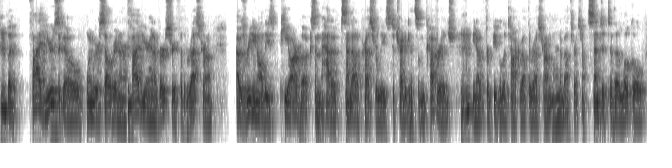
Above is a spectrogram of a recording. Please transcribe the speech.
hmm. but five years ago when we were celebrating our five year anniversary for the restaurant. I was reading all these PR books and how to send out a press release to try to get some coverage, mm-hmm. you know, for people to talk about the restaurant, learn about the restaurant. Sent it to the local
